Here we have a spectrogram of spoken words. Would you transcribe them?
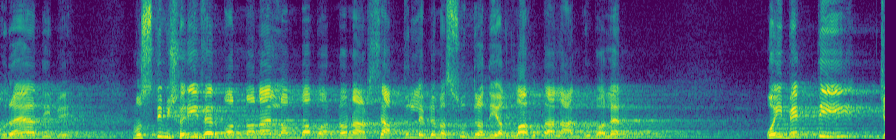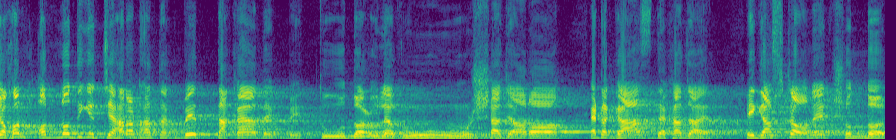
ঘুরাইয়া দিবে, মুসলিম শরীফের বর্ণনায় লম্বা বর্ণনা আসছে। আব্দুল্লাহ ইবনে মাসউদ রাদিয়াল্লাহু তাআলা আনহু বলেন ওই ব্যক্তি যখন অন্যদিকে চেহারাটা থাকবে তাকায়া দেখবে তু দউলাহু সাজারা একটা গাছ দেখা যায়। এই গাছটা অনেক সুন্দর।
